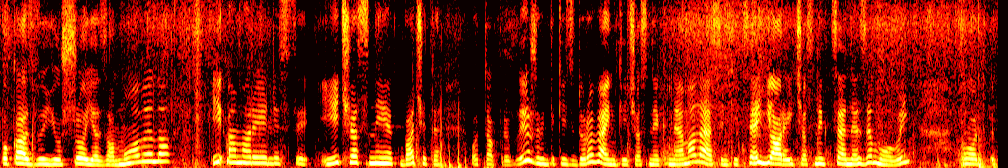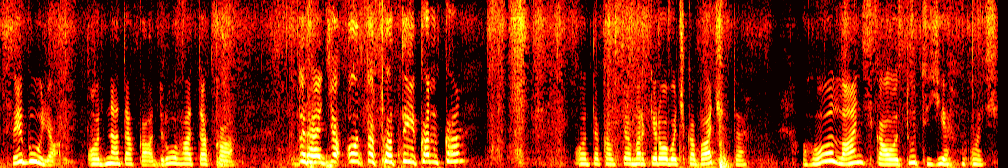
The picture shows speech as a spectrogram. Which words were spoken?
показую, що я замовила. І амариліси, і часник. Бачите, отак приближу. Він такий здоровенький часник, не малесенький. Це ярий часник, це не зимовий. От цибуля. Одна така, друга така. Третя отака тиканка. Отака вся маркіровочка, бачите? Голландська, отут є. Ось.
